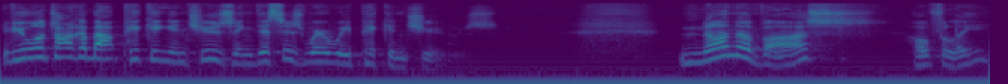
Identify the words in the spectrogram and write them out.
If you want to talk about picking and choosing, this is where we pick and choose. None of us, hopefully,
